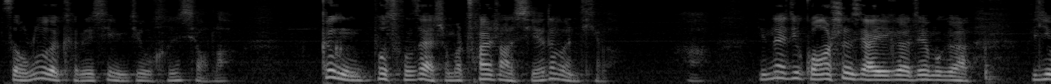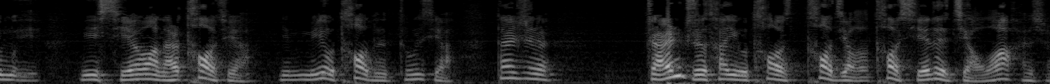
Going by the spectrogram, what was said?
走路的可能性就很小了。更不存在什么穿上鞋的问题了，啊，你那就光剩下一个这么个一模，你鞋往哪儿套去啊？你没有套的东西啊。但是展纸它有套套脚套鞋的脚啊，还是，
